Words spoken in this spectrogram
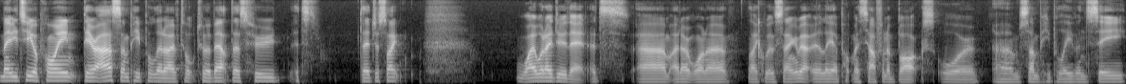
maybe to your point, there are some people that I've talked to about this who it's they're just like why would I do that? It's um, I don't want to like we were saying about earlier, put myself in a box, or um, some people even see,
